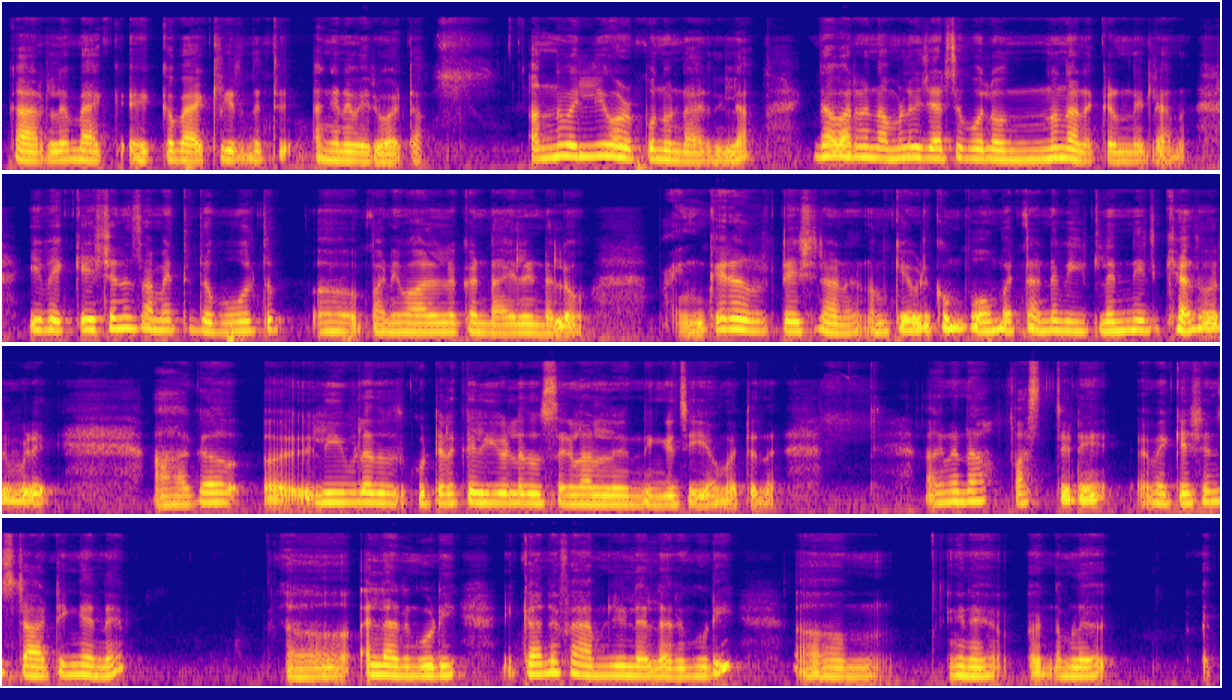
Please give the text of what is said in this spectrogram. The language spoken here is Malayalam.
കാറിൽ ബാക്ക് ഒക്കെ ബാക്കിലിരുന്നിട്ട് അങ്ങനെ വരുവാട്ടോ അന്ന് വലിയ കുഴപ്പമൊന്നും ഉണ്ടായിരുന്നില്ല. ഇതാ പറഞ്ഞത് നമ്മൾ വിചാരിച്ച പോലെ ഒന്നും നടക്കണമെന്നില്ല എന്ന്. ഈ വെക്കേഷൻ സമയത്ത് ഇതുപോലത്തെ പണിവാളിലൊക്കെ ഉണ്ടായാലുണ്ടല്ലോ. ഭയങ്കര ഇറിറ്റേഷനാണ് നമുക്ക് എവിടേക്കും പോകാൻ പറ്റാണ്ട് വീട്ടിൽ തന്നെ എന്ന് പറയുമ്പോഴേ. ആകെ ലീവുള്ള ദിവസം കുട്ടികൾക്ക് ലീവുള്ള ദിവസങ്ങളാണല്ലോ എന്തെങ്കിലും ചെയ്യാൻ പറ്റുന്നത്. അങ്ങനെ എന്താ ഫസ്റ്റ് ഡേ വെക്കേഷൻ സ്റ്റാർട്ടിങ് തന്നെ എല്ലാവരും കൂടി ഇക്കാന്റെ ഫാമിലിയുള്ള എല്ലാവരും കൂടി ഇങ്ങനെ നമ്മൾ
